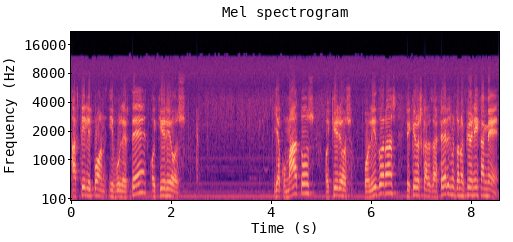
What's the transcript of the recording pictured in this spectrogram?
αυτοί λοιπόν οι βουλευτές, ο κύριος Γιακουμάτος, ο κύριος Πολύδωρας και ο κύριος Καραζαφέρης με τον οποίο είχαμε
